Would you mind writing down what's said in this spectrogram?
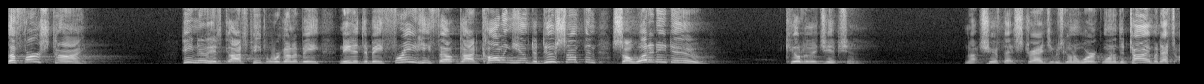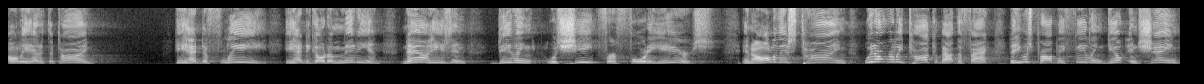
the first time. He knew his God's people were going to be needed to be freed. He felt God calling him to do something. So what did he do? Killed an Egyptian. Not sure if that strategy was going to work one at the time, but that's all he had at the time. He had to flee. He had to go to Midian. Now he's in dealing with sheep for 40 years. In all of this time, we don't really talk about the fact that he was probably feeling guilt and shame,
